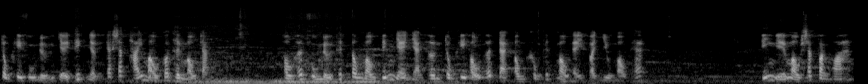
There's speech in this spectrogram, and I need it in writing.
trong khi phụ nữ dễ tiếp nhận các sắc thái màu có thêm màu trắng. Hầu hết phụ nữ thích tông màu tím nhẹ nhàng hơn trong khi hầu hết đàn ông không thích màu này và nhiều màu khác ý nghĩa màu sắc văn hóa.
